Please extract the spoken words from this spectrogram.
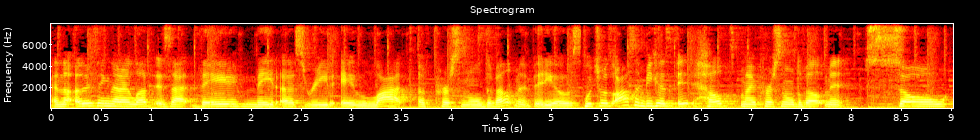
And the other thing that I loved is that they made us read a lot of personal development videos, which was awesome because it helped my personal development so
